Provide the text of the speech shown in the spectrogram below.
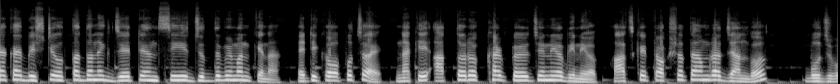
টাকায় বৃষ্টি অত্যাধুনিক জে টেন সি যুদ্ধ বিমান কেনা। এটি কি অপচয় নাকি আত্মরক্ষার প্রয়োজনীয় বিনিয়োগ? আজকে টকশোতে আমরা জানব, বুঝব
